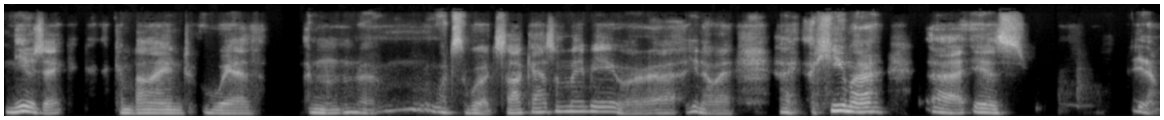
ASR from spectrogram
music combined with um, what's the word, sarcasm, maybe, or uh, you know, a, a humor uh, is, you know,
